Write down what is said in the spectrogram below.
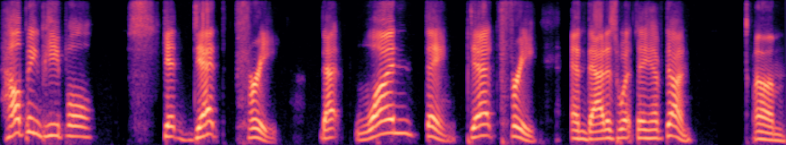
helping people get debt free. That one thing, debt free, and that is what they have done. Um,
